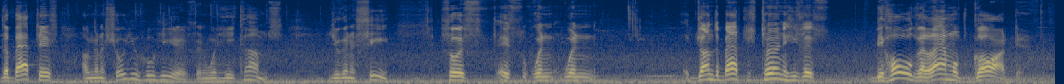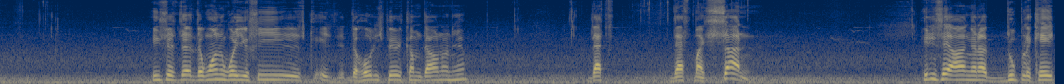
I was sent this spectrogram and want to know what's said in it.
the Baptist, I'm going to show you who he is. And when he comes, you're going to see so it's, it's when, when John the Baptist turned, he says, Behold the Lamb of God. He says that the one where you see is, is the Holy Spirit come down on him. That's that's my son. He didn't say I'm gonna duplicate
